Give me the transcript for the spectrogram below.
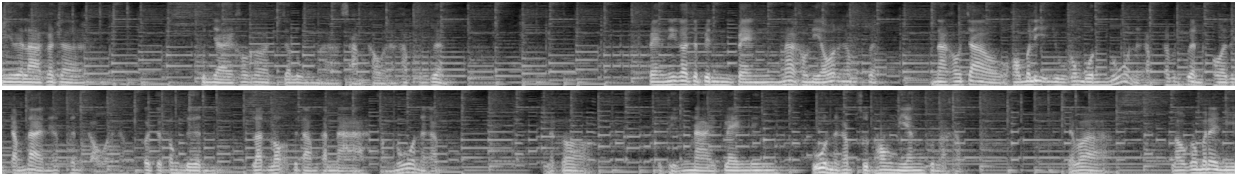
มีเวลาก็จะคุณยายเขาก็จะลงมาสามเขานะครับเพื่อนๆแปลงนี้ก็จะเป็นแปลงหน้าข้าวเหนียวนะครับเพื่อน นาเขาเจ้าหอมมะลิอยู่ข้างบนนู้นนะครับ ถ้าเพื่อนๆพอจะจำได้นะครับเพื่อนเก่านะครับ ก็จะต้องเดินลัดเลาะไปตามคันนาฝั่งนู้นนะครับ แล้วก็ไปถึงนาอีกแปลงหนึ่งนู้นนะครับ สุดห้องเมียงคุณละครับ แต่ว่าเราก็ไม่ได้มี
